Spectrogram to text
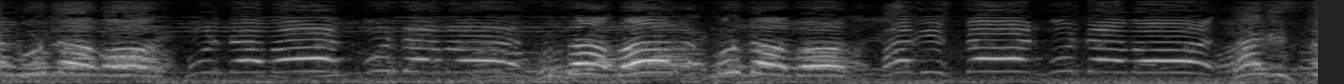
Pakistan Murdabad Murdabad Murdabad Murdabad Pakistan Murdabad Pakistan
